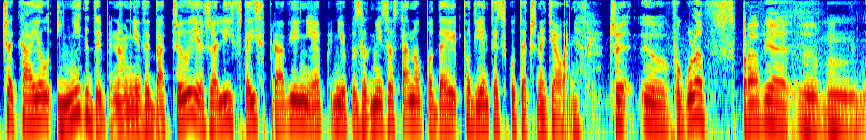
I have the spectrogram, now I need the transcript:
czekają i nigdy by nam nie wybaczyły, jeżeli w tej sprawie nie, nie, nie zostaną podej- podjęte skuteczne działania. Czy y, w ogóle w sprawie ym,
